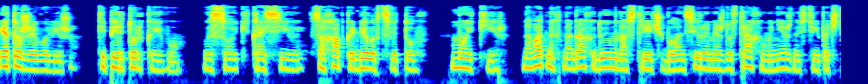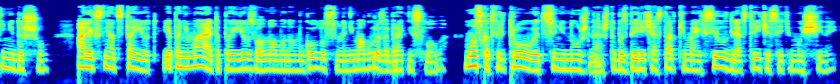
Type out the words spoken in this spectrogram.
Я тоже его вижу. Теперь только его. Высокий, красивый, с охапкой белых цветов. Мой Кир. На ватных ногах иду ему навстречу, балансируя между страхом и нежностью, и почти не дышу. Алекс не отстает. Я понимаю это по ее взволнованному голосу, но не могу разобрать ни слова. Мозг отфильтровывает все ненужное, чтобы сберечь остатки моих сил для встречи с этим мужчиной.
